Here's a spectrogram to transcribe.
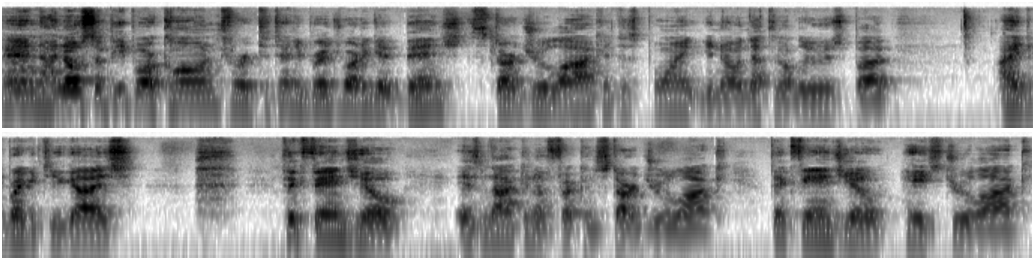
And I know some people are calling for Teddy Bridgewater to get benched, start Drew Lock at this point. You know, nothing to lose, but I hate to break it to you guys. Vic Fangio is not going to fucking start Drew Lock. Vic Fangio hates Drew Lock.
